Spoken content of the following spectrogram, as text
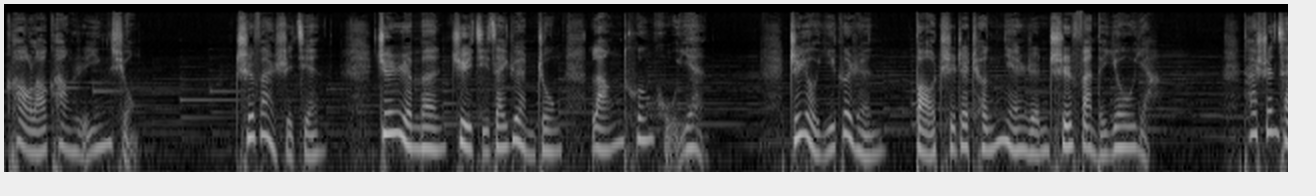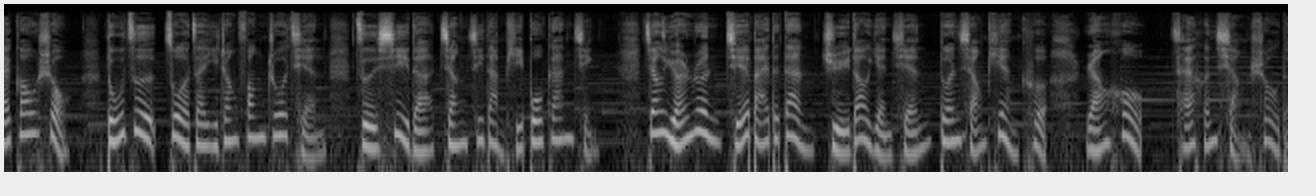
犒劳抗日英雄。吃饭时间。军人们聚集在院中，狼吞虎咽，只有一个人保持着成年人吃饭的优雅。他身材高瘦，独自坐在一张方桌前，仔细地将鸡蛋皮剥干净，将圆润洁白的蛋举到眼前，端详片刻，然后才很享受地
